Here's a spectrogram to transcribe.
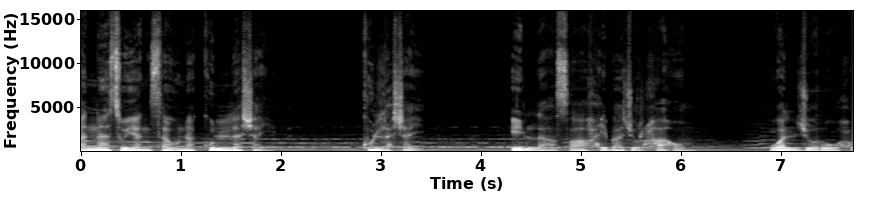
الناس ينسون كل شيء كل شيء إلا صاحب جرحهم. والجروح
